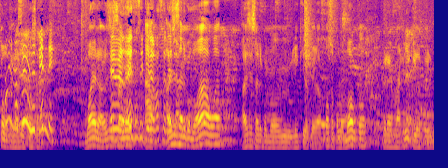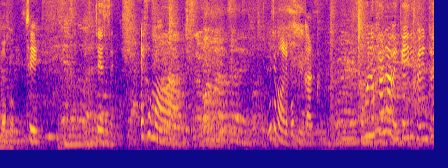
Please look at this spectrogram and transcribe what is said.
¿Cómo que no No es sé, viscoso? depende. Bueno, a veces Es verdad, sale. eso sí tiene razón a veces sale como agua, a veces sale como un líquido pegajoso, como moco, pero es más líquido que el moco. Sí. Sí, eso sí. Es como. No sé cómo le puedo explicar. Como los árabes, que hay diferentes.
